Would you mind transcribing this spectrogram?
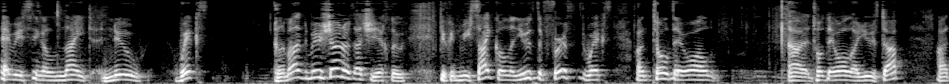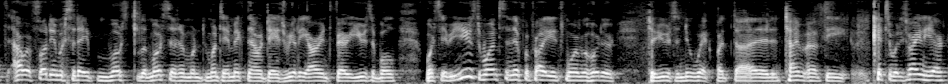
every single night new wicks. You can recycle and use the first wicks until they're all uh, until they all are used up. Our floating wicks today, most most of them, what they make nowadays, really aren't very usable once they've been used once, and therefore probably it's more mehudar to use a new wick. But uh, at the time of the kits, what he's writing here,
